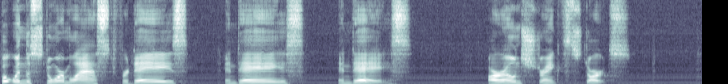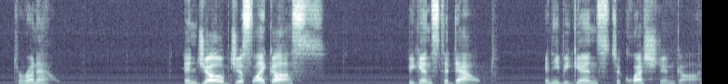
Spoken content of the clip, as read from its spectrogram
But when the storm lasts for days and days and days, our own strength starts to run out. And Job, just like us, begins to doubt and he begins to question God.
